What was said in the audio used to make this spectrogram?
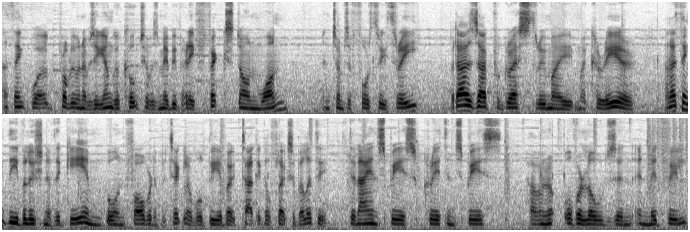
I think well, probably when I was a younger coach, I was maybe very fixed on one in terms of 4 3 3. But as I progressed through my, my career, and I think the evolution of the game going forward in particular will be about tactical flexibility, denying space, creating space, having overloads in, in midfield.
